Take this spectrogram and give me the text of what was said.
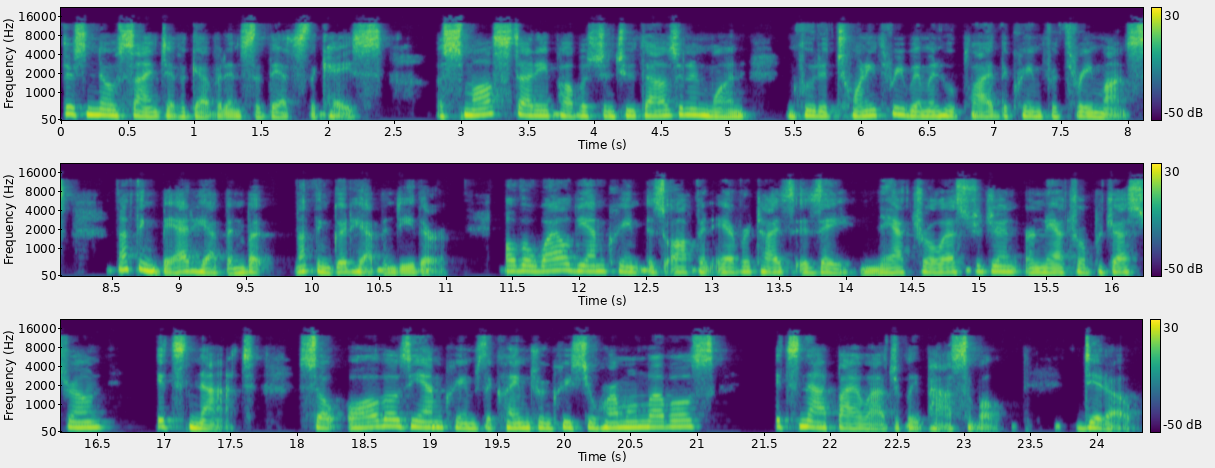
there's no scientific evidence that that's the case. A small study published in 2001 included 23 women who applied the cream for three months. Nothing bad happened, but nothing good happened either. Although wild yam cream is often advertised as a natural estrogen or natural progesterone, it's not. So all those yam creams that claim to increase your hormone levels, it's not biologically possible. Ditto.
